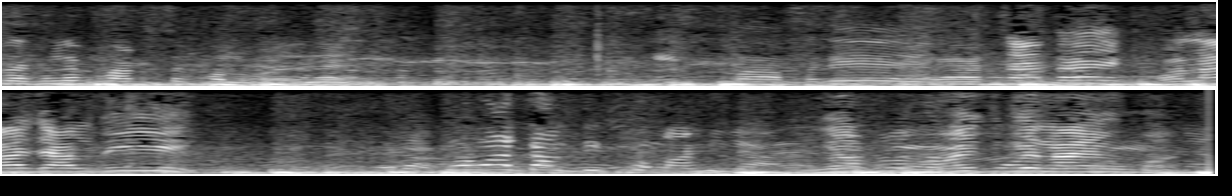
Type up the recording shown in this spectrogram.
के देखले फट से खोल गए बाप रे पहुँचा था खोला जल्दी। खोला जल्दी खोला ही यार ये पे के लाए हूँ। मैं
